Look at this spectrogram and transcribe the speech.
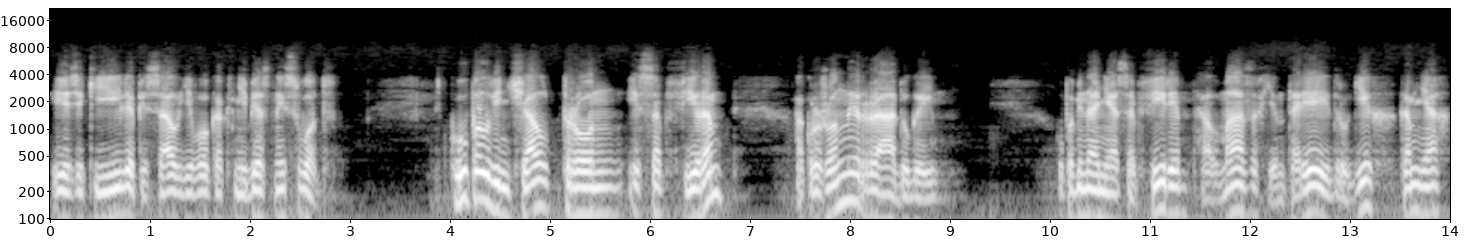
Иезекииль описал его как небесный свод. Купол венчал трон из сапфира, окруженный радугой. Упоминание о сапфире, алмазах, янтаре и других камнях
